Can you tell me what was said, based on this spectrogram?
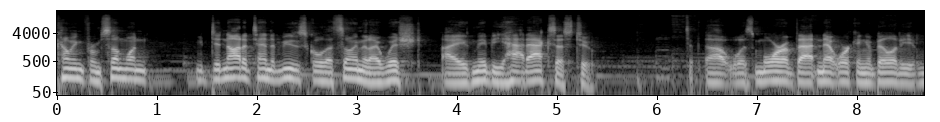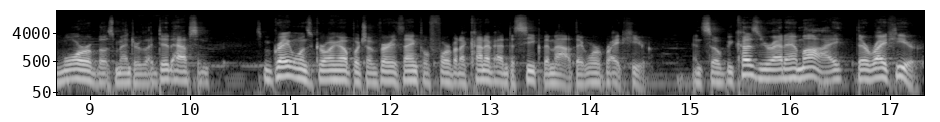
coming from someone did not attend a music school, that's something that I wished I maybe had access to. Uh, was more of that networking ability, more of those mentors. I did have some some great ones growing up, which I'm very thankful for, but I kind of had to seek them out. They weren't right here. And so because you're at MI, they're right here.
